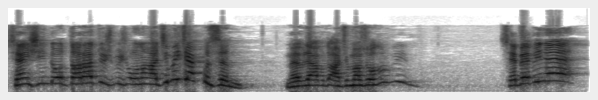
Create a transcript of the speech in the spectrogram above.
Sen şimdi o dara düşmüş ona acımayacak mısın? Mevla bu acımaz olur muyum? Sebebi ne?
